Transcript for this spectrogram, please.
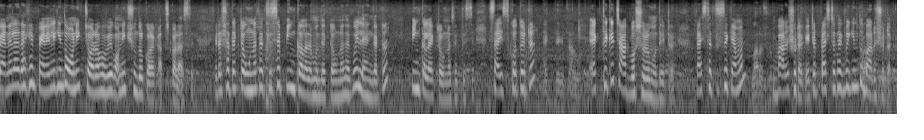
প্যানেলে দেখেন প্যানেলে কিন্তু অনেক চড়া হবে অনেক সুন্দর করা কাজ করা আছে। এটার সাথে একটা উনা থাকতেছে পিঙ্ক কালারের মধ্যে একটা উনা থাকবে ওই লেহেঙ্গাটা পিঙ্ক কালার একটা উনা থাকতেছে। সাইজ কত এটা এক থেকে চার বছরের মধ্যে এটা প্রাইস থাকতেছে কেমন? বারোশো টাকা। এটার প্রাইসটা থাকবে কিন্তু বারোশো টাকা।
